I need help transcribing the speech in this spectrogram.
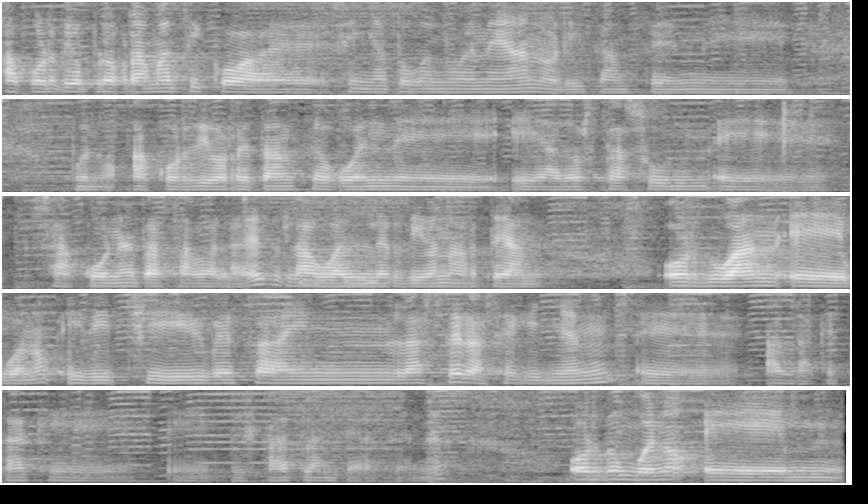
akordio programatikoa e, sinatu genuenean, hori izan zen, e, bueno, akordio horretan zegoen e, e, adostasun e, sakona eta zabala, ez, lau alderdion artean. Orduan, e, bueno, iritsi bezain lastera seginen e, aldaketak e, e, planteatzen, ez? Orduan, bueno, e,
